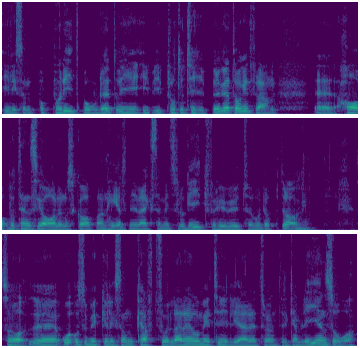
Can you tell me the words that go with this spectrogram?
i liksom på, på ritbordet och i, i, i prototyper vi har tagit fram eh, har potentialen att skapa en helt ny verksamhetslogik för hur vi utför vårt uppdrag. Mm. Så, eh, och, och, så mycket liksom kraftfullare och mer tydligare tror jag inte det kan bli än så.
